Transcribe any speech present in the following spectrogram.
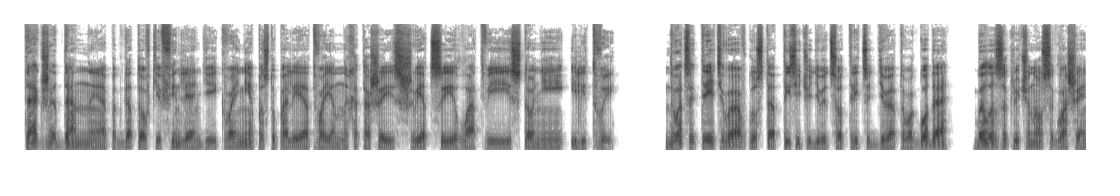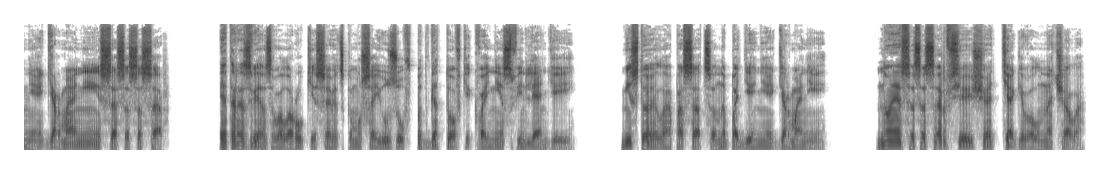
Также данные о подготовке Финляндии к войне поступали от военных атташе из Швеции, Латвии, Эстонии и Литвы. 23 августа 1939 года было заключено соглашение Германии с СССР. Это развязывало руки Советскому Союзу в подготовке к войне с Финляндией. Не стоило опасаться нападения Германии. Но СССР все еще оттягивал начало.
